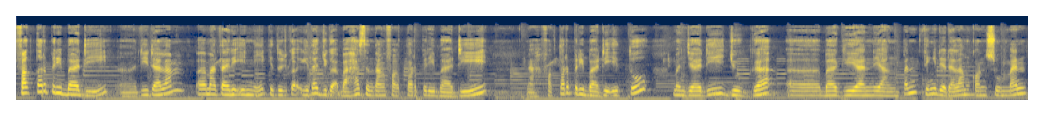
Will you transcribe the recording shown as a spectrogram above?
Faktor pribadi eh, di dalam eh, materi ini kita juga kita juga bahas tentang faktor pribadi. Nah, faktor pribadi itu menjadi juga eh, bagian yang penting di dalam konsumen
